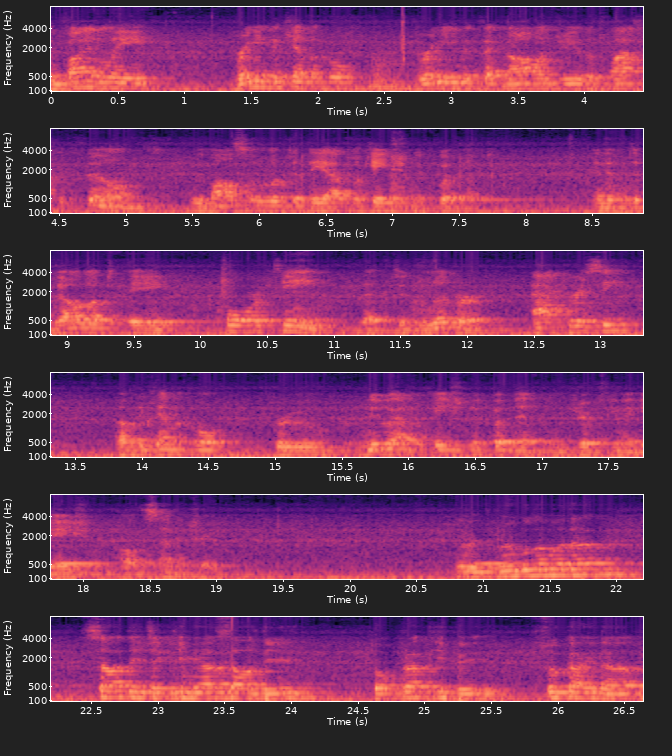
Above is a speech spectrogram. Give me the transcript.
And finally, bringing the chemical, bringing the technology of the plastic films, we've also looked at the application equipment and have developed a core team that to deliver accuracy of the chemical through new application equipment and drip fumigation called Symmetry. Evet, uygulamada sadece kimyasal değil, toprak tipi, su kaynağı,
